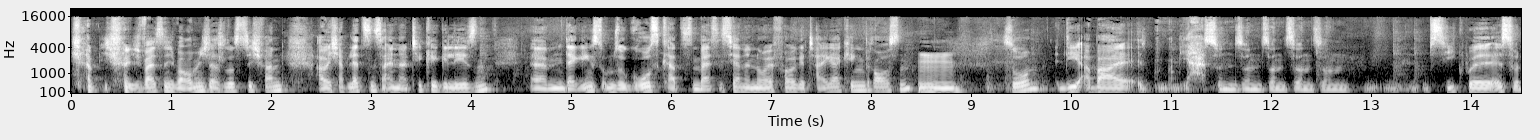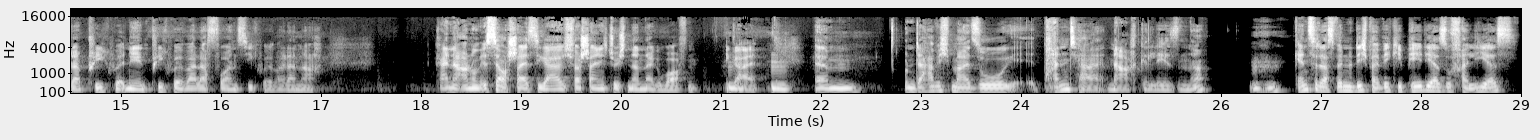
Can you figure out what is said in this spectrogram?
ich, hab, ich, ich weiß nicht, warum ich das lustig fand, aber ich habe letztens einen Artikel gelesen, ähm, da ging es um so Großkatzen, weil es ist ja eine neue Folge Tiger King draußen, so, die aber ja so ein, so, ein, so, ein, so, ein, so ein Sequel ist oder Prequel, nee, ein Prequel war davor, ein Sequel war danach. Keine Ahnung, ist ja auch scheißegal, habe ich wahrscheinlich durcheinander geworfen. Egal. Ähm, und da habe ich mal so Panther nachgelesen, ne? Mhm. Kennst du das, wenn du dich bei Wikipedia so verlierst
